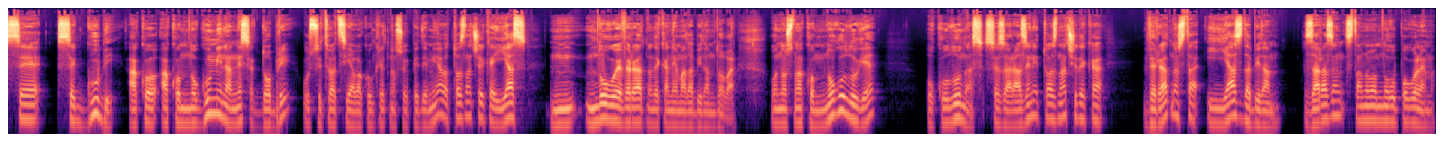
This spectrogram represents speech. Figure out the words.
се се губи ако ако многумина не се добри у ситуацијава конкретно со епидемијава, тоа значи дека и јас многу е веројатно дека нема да бидам добар. Односно ако многу луѓе околу нас се заразени, тоа значи дека веројатноста и јас да бидам заразен станува многу поголема.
